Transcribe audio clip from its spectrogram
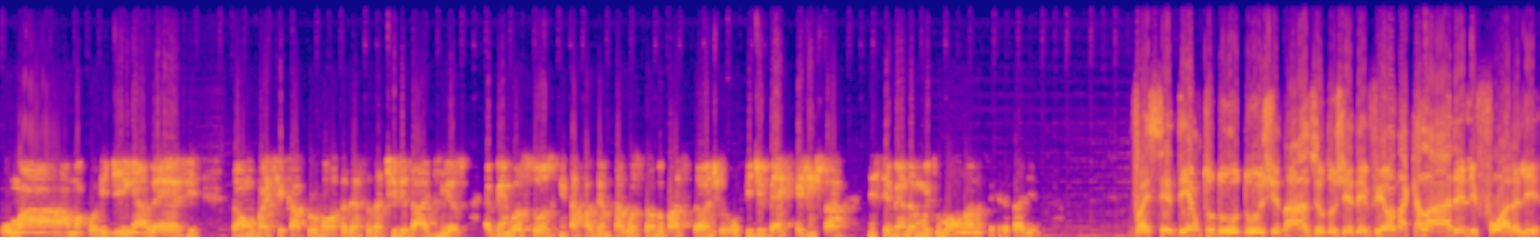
uma, uma corridinha leve. Então vai ficar por volta dessas atividades mesmo. É bem gostoso, quem está fazendo está gostando bastante. O feedback que a gente está recebendo é muito bom lá na secretaria. Vai ser dentro do, do ginásio do GDV ou naquela área ali fora ali?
